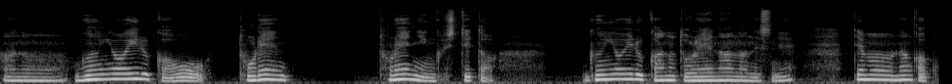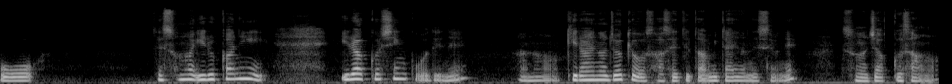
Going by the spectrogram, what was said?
あの、軍用イルカをトレン、トレーニングしてた、軍用イルカのトレーナーなんですね。でもなんかこう、で、そのイルカに、イラク侵攻でね、あの、嫌いな除去をさせてたみたいなんですよね。そのジャックさんは。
